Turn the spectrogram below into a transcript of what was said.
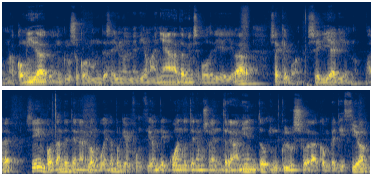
una comida, incluso con un desayuno de media mañana también se podría llegar, o sea que bueno, se iría ¿vale? Sí, importante tenerlo en cuenta porque en función de cuándo tenemos el entrenamiento, incluso la competición,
